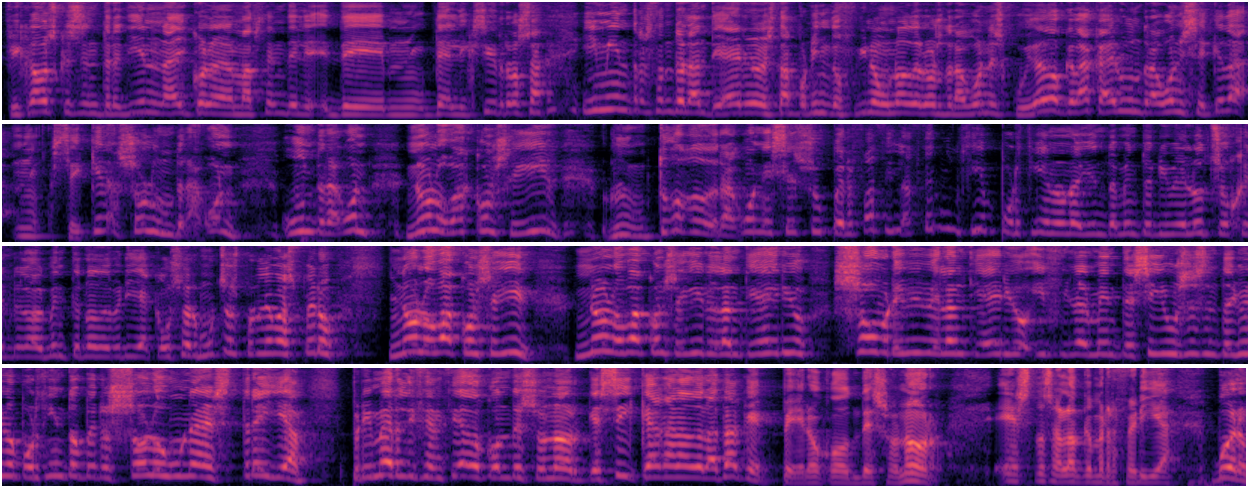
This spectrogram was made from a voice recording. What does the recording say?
Fijaos que se entretienen ahí con el almacén de, elixir rosa y mientras tanto el antiaéreo le está poniendo fin a uno de los dragones. Cuidado que va a caer un dragón y se queda, mm, se queda solo un dragón. Un dragón no lo va a conseguir. Mm, todo dragones es súper fácil. Hacer un 100% en un ayuntamiento nivel 8 generalmente no debería causar muchos problemas, pero no lo va a conseguir. No lo va a conseguir el antiaéreo. Sobrevive el antiaéreo y finalmente sí, un 61%, pero solo una estrella. Primer licenciado con deshonor, que sí, que ha ganado el ataque, pero con deshonor. Esto es a lo que me refería. Bueno,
